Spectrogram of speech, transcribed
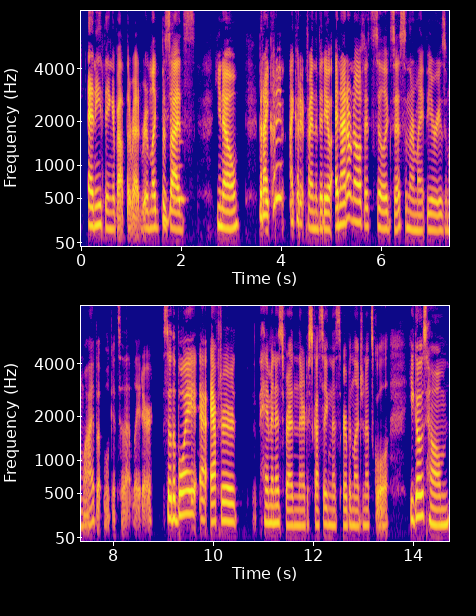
anything about the red room like besides you know. But I couldn't I couldn't find the video and I don't know if it still exists and there might be a reason why, but we'll get to that later. So the boy after him and his friend they're discussing this urban legend at school. He goes home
